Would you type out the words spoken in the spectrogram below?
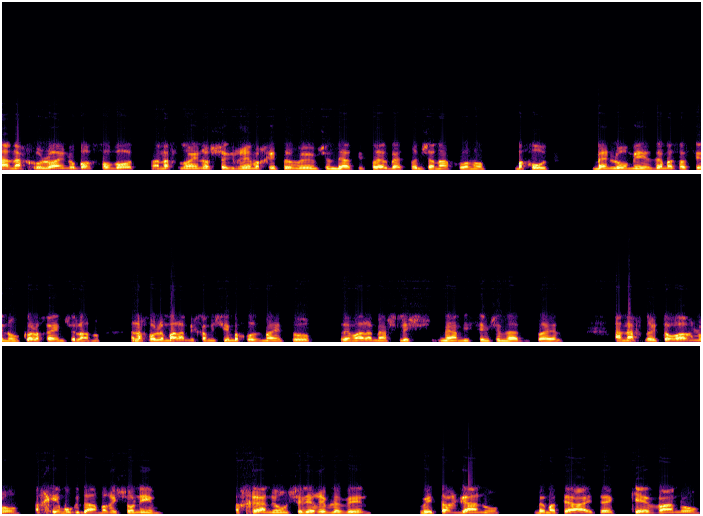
אנחנו לא היינו ברחובות, אנחנו היינו השגרירים הכי טובים של מדינת ישראל ב-20 שנה האחרונות, בחוץ, בינלאומי, זה מה שעשינו, כל החיים שלנו. אנחנו למעלה מ-50% מהייצוא, למעלה מהשליש מהמיסים של מדינת ישראל. אנחנו התעוררנו הכי מוקדם, הראשונים, אחרי הנאום של יריב לוין, והתארגנו במטה ההייטק, כי הבנו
